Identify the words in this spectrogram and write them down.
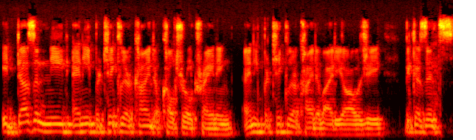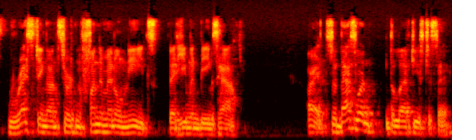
it doesn't need any particular kind of cultural training, any particular kind of ideology, because it's resting on certain fundamental needs that human beings have. All right, so that's what the left used to say.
